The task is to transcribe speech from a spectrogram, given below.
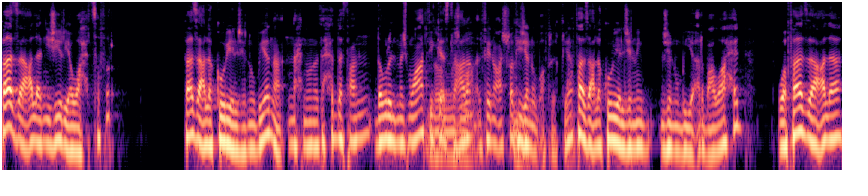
فاز على نيجيريا 1-0 فاز على كوريا الجنوبية. نع- نحن نتحدث عن دور المجموعات في دور كأس العالم المجموعات. 2010 في جنوب أفريقيا. فاز على كوريا الجنوب- الجنوبية 4-1 وفاز على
